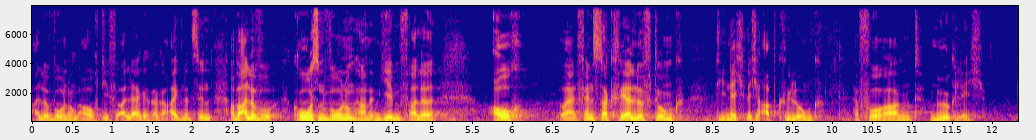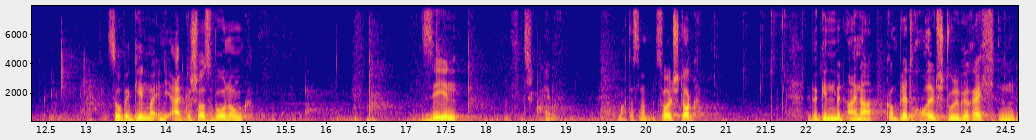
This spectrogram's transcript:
alle Wohnungen auch, die für Allergiker geeignet sind. Aber alle großen Wohnungen haben in jedem Falle auch eine Fensterquerlüftung die nächtliche Abkühlung hervorragend möglich. So, wir gehen mal in die Erdgeschosswohnung, sehen, ich mache das mal mit Zollstock. Wir beginnen mit einer komplett rollstuhlgerechten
